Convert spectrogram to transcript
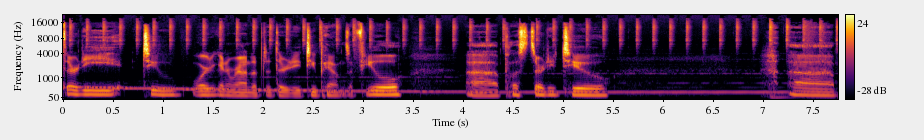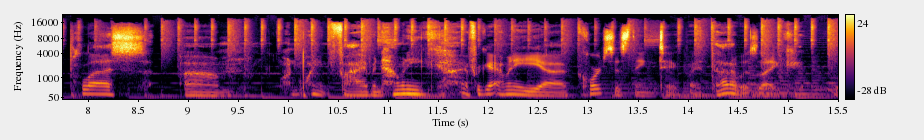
32, or you're going to round up to 32 pounds of fuel, uh, plus 32, uh, plus um, 1.5. And how many, I forget how many uh, quarts this thing takes, but I thought it was like a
